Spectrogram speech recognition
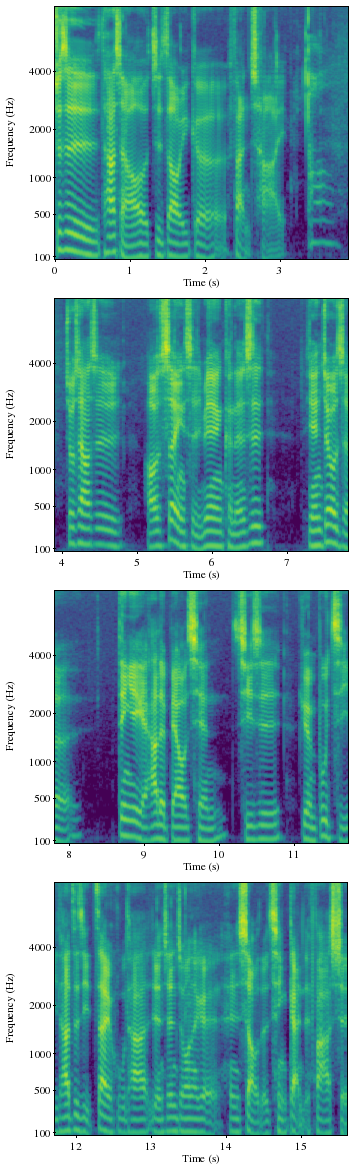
就是他想要制造一个反差、欸，哦，就像是好摄影师里面可能是研究者定义给他的标签，其实远不及他自己在乎他人生中那个很小的情感的发生。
